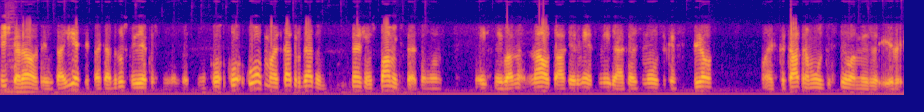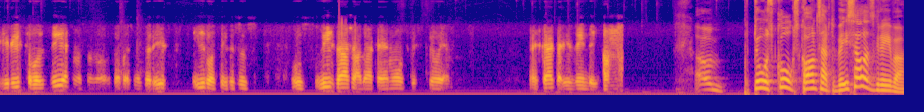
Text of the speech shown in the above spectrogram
pišķi relatīvi, tā iesit, tā kā drusku iekustina. Nu, ko, ko, kopumā es katru gadu cenšos pamikstēt, un, un īstenībā nav tā, ka ir viens mīļākais mūzikas stils. Man liekas, ka katram mūzikas stilam ir, ir, ir izcilas dziesmas, un, un tāpēc mums arī ir izlasītas uz, uz visdažādākajiem mūzikas stiliem. Es skaitu arī uz Indiju. Um, Tu uz kūks koncertu biji salats grībā?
